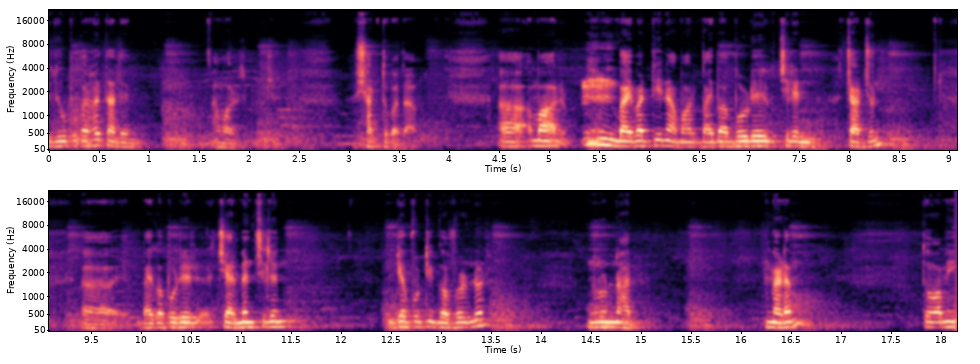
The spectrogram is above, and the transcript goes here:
যদি উপকার হয় তাহলে আমার সার্থকতা। আমার বাইবার দিন আমার বাইবা বোর্ডে ছিলেন চারজন। বাইবা বোর্ডের চেয়ারম্যান ছিলেন ডেপুটি গভর্নর নুরুন্নাহার ম্যাডাম। তো আমি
